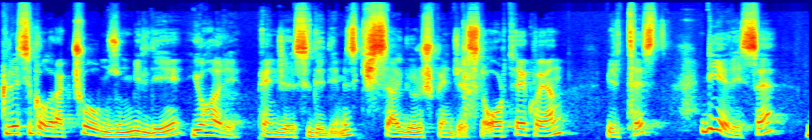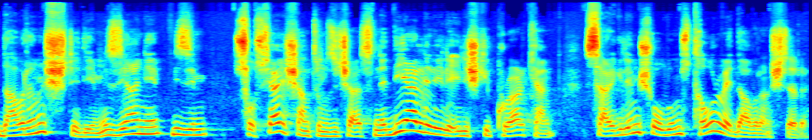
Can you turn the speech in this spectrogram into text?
klasik olarak çoğumuzun bildiği Yohari penceresi dediğimiz kişisel görüş penceresini ortaya koyan bir test. Diğeri ise davranış dediğimiz yani bizim sosyal yaşantımız içerisinde diğerleriyle ilişki kurarken sergilemiş olduğumuz tavır ve davranışları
